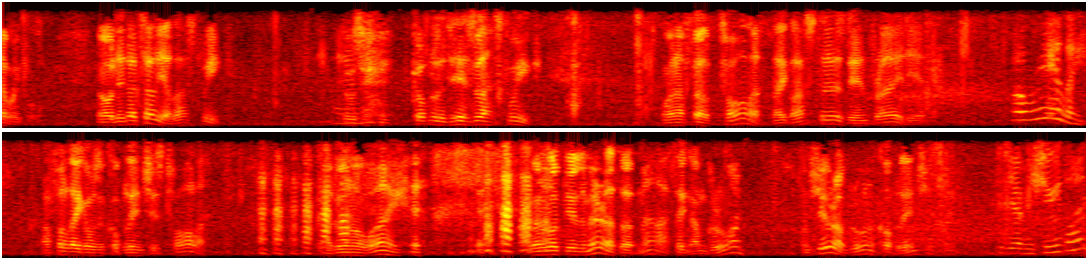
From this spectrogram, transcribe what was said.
hair went wrong. No, did I tell you last week? There was a couple of days last week when I felt taller, like last Thursday and Friday. Oh, really? I felt like I was a couple inches taller. I don't know why. when I looked in the mirror, I thought, nah, I think I'm growing. I'm sure I've grown a couple of inches. Did you have your shoes on?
